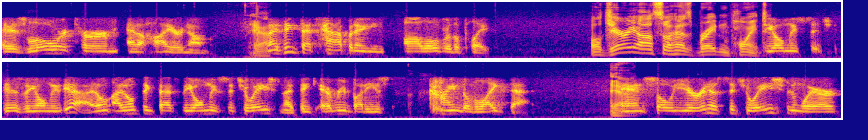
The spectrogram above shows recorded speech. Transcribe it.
is lower term and a higher number, Yeah. and I think that's happening all over the place Well, Gerry also has Brayden Point. the only is the only yeah I don't I don't think that's the only situation. I think everybody's kind of like that. Yeah. And so you're in a situation where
